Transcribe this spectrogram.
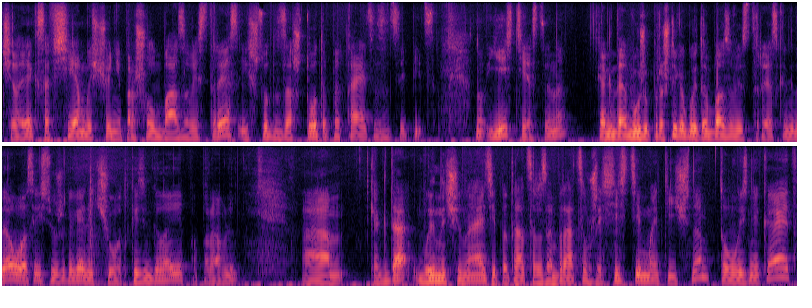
человек совсем еще не прошел базовый стресс и что-то за что-то пытается зацепиться. Но, естественно, когда вы уже прошли какой-то базовый стресс, когда у вас есть уже какая-то четкость в голове, поправлю, а, когда вы начинаете пытаться разобраться уже систематично, то возникает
